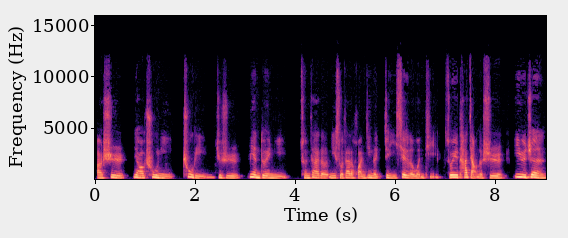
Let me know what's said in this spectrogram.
而是要处理处理就是面对你存在的你所在的环境的这一系列的问题。所以他讲的是，抑郁症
